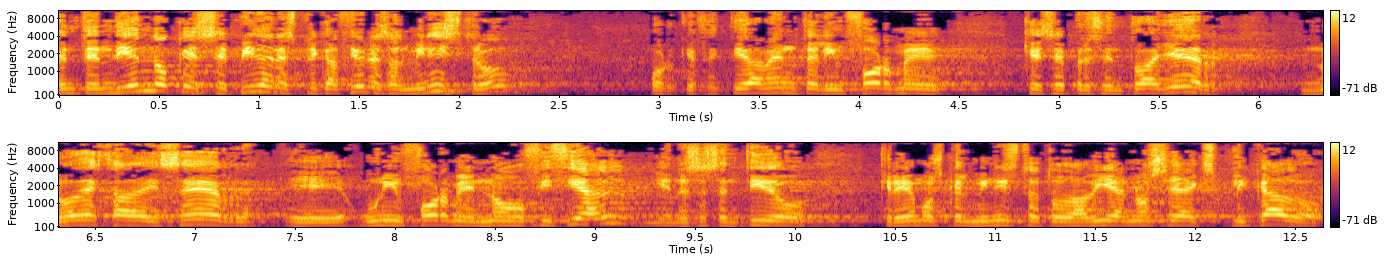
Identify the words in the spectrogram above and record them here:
entendiendo que se pidan explicaciones al ministro, porque efectivamente el informe que se presentó ayer no deja de ser eh, un informe no oficial y en ese sentido creemos que el ministro todavía no se ha explicado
